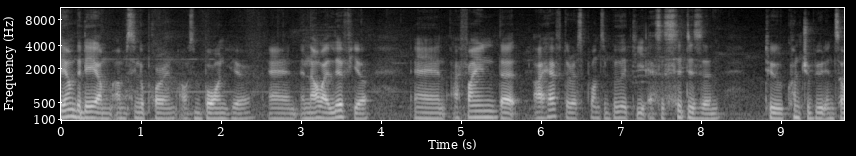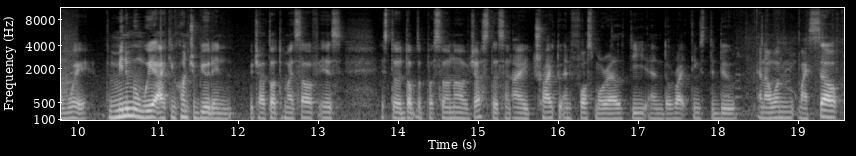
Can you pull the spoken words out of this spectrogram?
the end of the day, I'm, I'm Singaporean. I was born here and, and now I live here. And I find that I have the responsibility as a citizen to contribute in some way. The minimum way I can contribute in, which I thought to myself, is is to adopt the persona of justice. And I try to enforce morality and the right things to do. And I want myself,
